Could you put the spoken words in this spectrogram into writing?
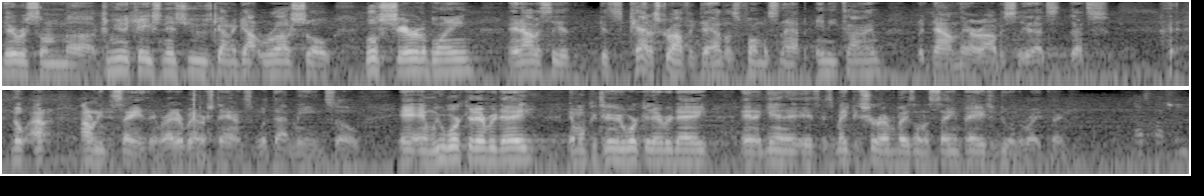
there were some uh, communication issues, kind of got rushed, so we'll share the blame. And obviously, it, it's catastrophic to have a fumble snap anytime, but down there, obviously, that's that's no. I don't, I don't, need to say anything, right? Everybody understands what that means. So, and, and, we work it every day, and we'll continue to work it every day. And again, it's, it's making sure everybody's on the same page and doing the right thing. Last question.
